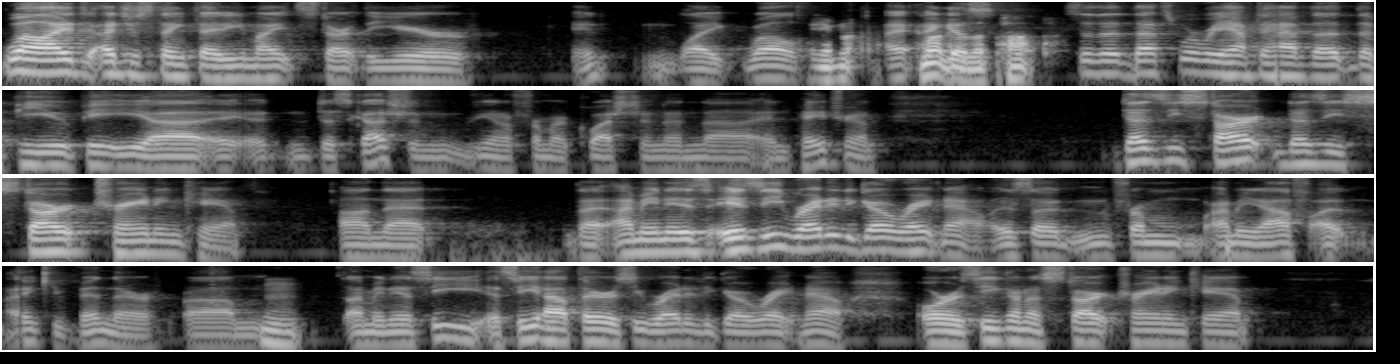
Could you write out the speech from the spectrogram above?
Well, I, I just think that he might start the year in, like well. He might, I, I might be on guess the. So that, that's where we have to have the the PUP uh, discussion, you know, from a question in uh, in Patreon. Does he start? Does he start training camp on that? That I mean, is is he ready to go right now? Is a from? I mean, Alf, I, I think you've been there. Um, Hmm. I mean, is he is he out there? Is he ready to go right now, or is he going to start training camp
